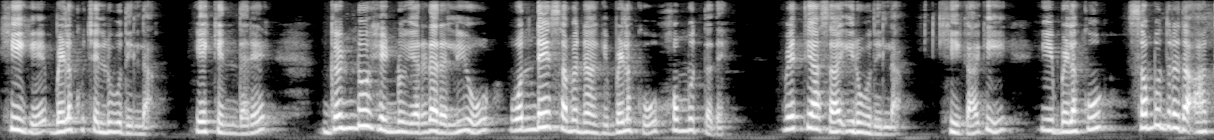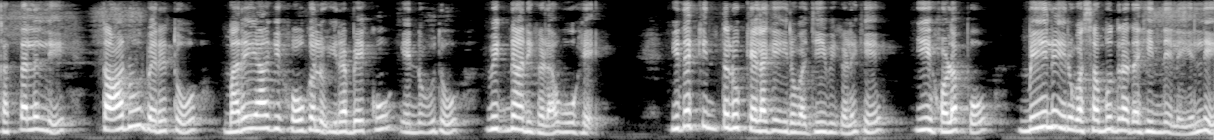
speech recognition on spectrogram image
ಹೀಗೆ ಬೆಳಕು ಚೆಲ್ಲುವುದಿಲ್ಲ. ಏಕೆಂದರೆ ಗಂಡು ಹೆಣ್ಣು ಎರಡರಲ್ಲಿಯೂ ಒಂದೇ ಸಮನಾಗಿ ಬೆಳಕು ಹೊಮ್ಮುತ್ತದೆ. ವ್ಯತ್ಯಾಸ ಇರುವುದಿಲ್ಲ. ಹೀಗಾಗಿ ಈ ಬೆಳಕು ಸಮುದ್ರದ ಆ ಕತ್ತಲಲ್ಲಿ ತಾನೂ ಬೆರೆತು ಮರೆಯಾಗಿ ಹೋಗಲು ಇರಬೇಕು ಎನ್ನುವುದು ವಿಜ್ಞಾನಿಗಳ ಊಹೆ. ಇದಕ್ಕಿಂತಲೂ ಕೆಳಗೆ ಇರುವ ಜೀವಿಗಳಿಗೆ ಈ ಹೊಳಪು ಮೇಲೆ ಇರುವ ಸಮುದ್ರದ ಹಿನ್ನೆಲೆಯಲ್ಲಿ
